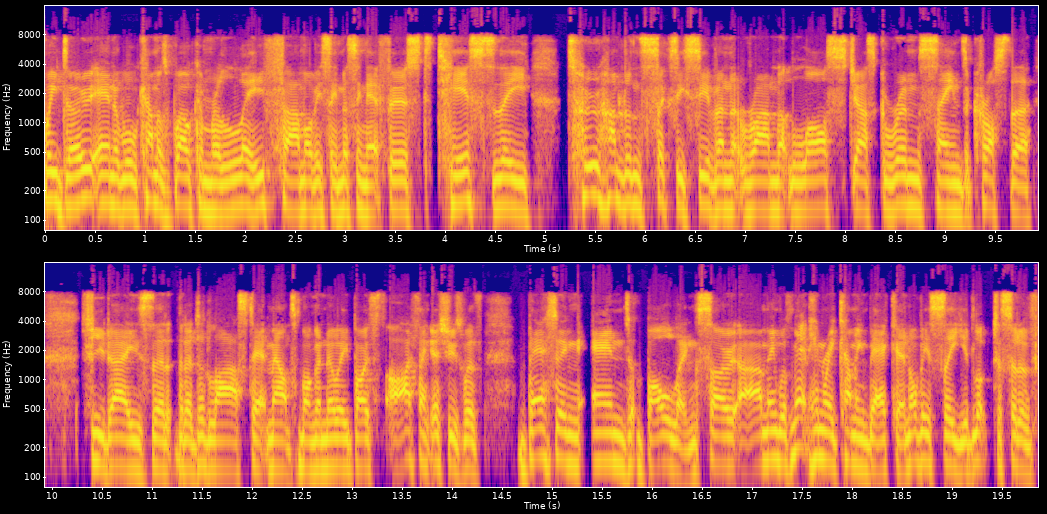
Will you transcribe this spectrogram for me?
We do, and it will come as welcome relief. Um, obviously, missing that first test, the 267 run loss, just grim scenes across the few days that, that it did last at Mount Maunganui. Both, I think, issues with batting and bowling. So, uh, I mean, with Matt Henry coming back and obviously, you'd look to sort of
